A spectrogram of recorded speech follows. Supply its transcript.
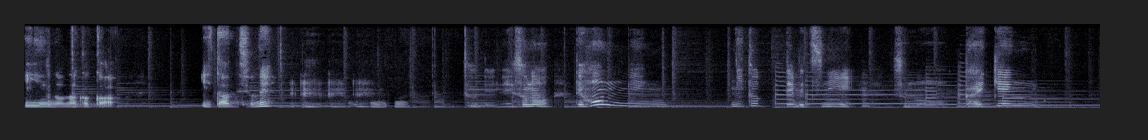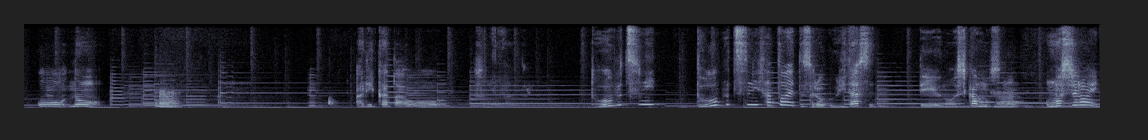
委員の中かいたんですよね。そうだよね。そので本人にとって別にその外見をのうん。あり方をその動物に動物に例えてそれを売り出すっていうのをしかもその、面白い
